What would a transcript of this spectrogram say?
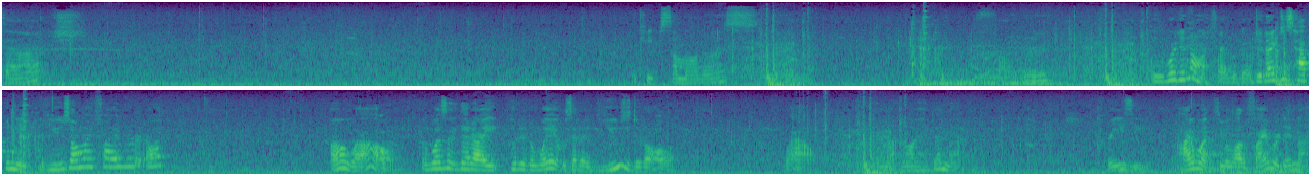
thatch. We'll keep some on us. and then fiber. Where did all my fiber go? Did I just happen to use all my fiber up? Oh, wow. It wasn't that I put it away, it was that I used it all. Wow. I did not know I had done that. Crazy. I went through a lot of fiber, didn't I?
